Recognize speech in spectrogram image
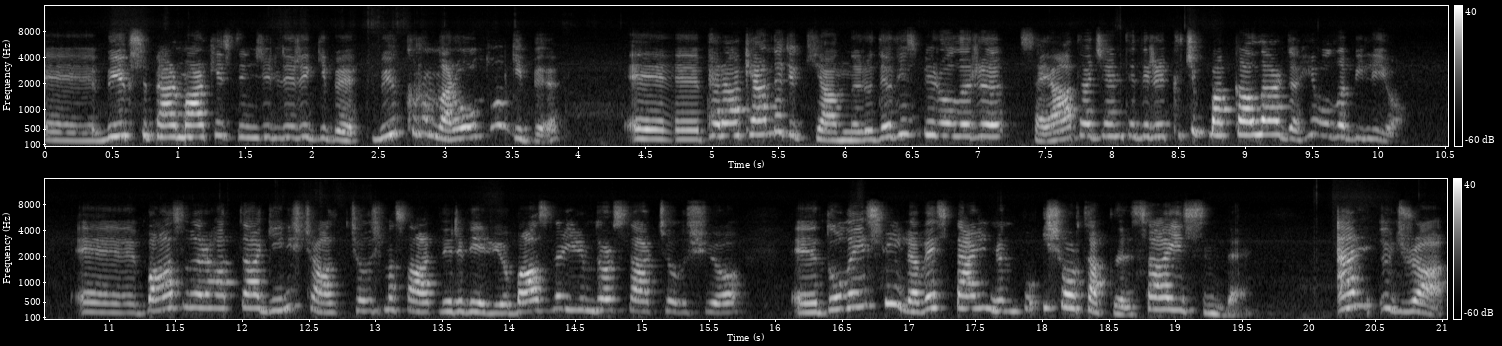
e, büyük süpermarket zincirleri gibi büyük kurumlar olduğu gibi e, perakende dükkanları, döviz büroları, seyahat acenteleri, küçük bakkallar dahi olabiliyor. E, bazıları hatta geniş çalışma saatleri veriyor, bazıları 24 saat çalışıyor. E, dolayısıyla Western Union bu iş ortakları sayesinde en ücra,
